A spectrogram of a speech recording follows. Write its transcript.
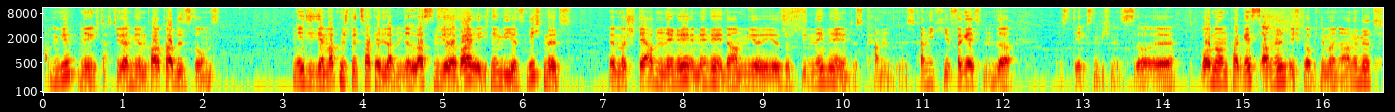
Haben wir? Ne, ich dachte, wir haben hier ein paar Cobblestones. Ne, die Diamantenspitzhacke lassen wir dabei. Ich nehme die jetzt nicht mit. Wenn wir sterben, ne, ne, ne, ne, da haben wir hier so viel... Ne, ne, das kann, das kann ich hier vergessen. So, Steaks nehme ich mit. So, äh, wollen wir ein paar Gäste angeln? Ich glaube, ich nehme eine Angel mit.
